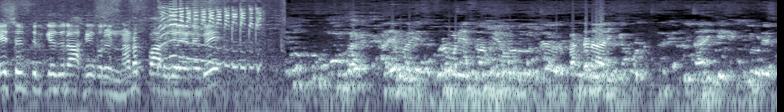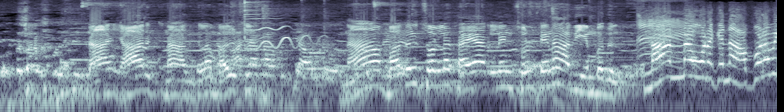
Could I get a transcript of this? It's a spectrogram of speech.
தேசத்திற்கு எதிராக இவர்கள் நடப்பார்கள். எனவே நான் யாருக்கு நான் அதுக்கெல்லாம் பதில் சொல்ல- நான் பதில் சொல்ல தயார் இல்லைன்னு சொல்லிட்டேன்னா அது என் பதில் நான் உனக்கு என்ன அவ்வளவு?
